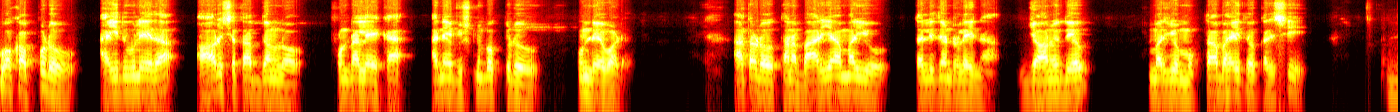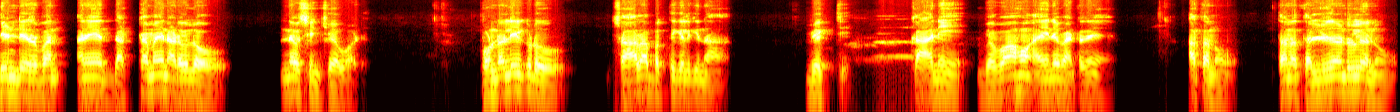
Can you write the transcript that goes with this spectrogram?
ఒకప్పుడు ఐదు లేదా ఆరు శతాబ్దంలో పుండలేఖ అనే విష్ణు భక్తుడు ఉండేవాడు. అతడు తన భార్య మరియు తల్లిదండ్రులైన జానుదేవ్ మరియు ముక్తాబాయితో కలిసి దిండిర్వన్ అనే దట్టమైన అడవిలో నివసించేవాడు. పుండలీకుడు చాలా భక్తి కలిగిన వ్యక్తి. కానీ వివాహం అయిన వెంటనే అతను తన తల్లిదండ్రులను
